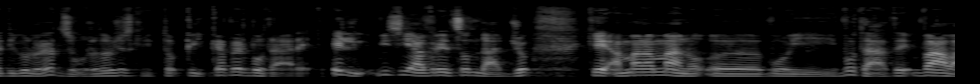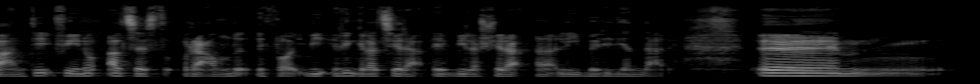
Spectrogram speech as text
eh, di colore azzurro dove c'è scritto clicca per votare e lì vi si apre il sondaggio che a mano a mano eh, voi votate va avanti fino al sesto round e poi vi ringrazierà e vi lascerà eh, liberi di andare. Ehm,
